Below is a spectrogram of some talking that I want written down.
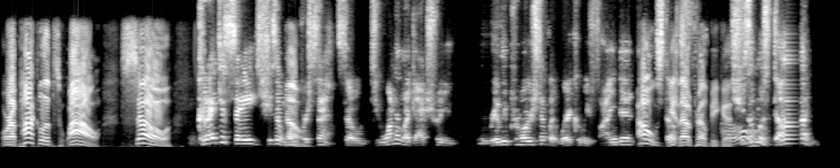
or apocalypse? Wow. So Could I just say she's at No. one So do you want to like actually really promote your stuff? Like where could we find it? oh stuff? yeah, that would probably be good. Oh. She's almost done.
